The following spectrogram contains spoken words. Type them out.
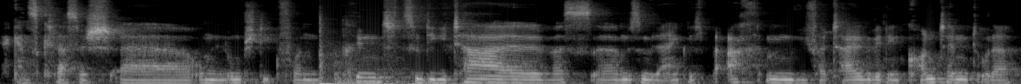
ja, ganz klassisch äh, um den Umstieg von Print zu digital. Was äh, müssen wir da eigentlich beachten? Wie verteilen wir den Content oder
